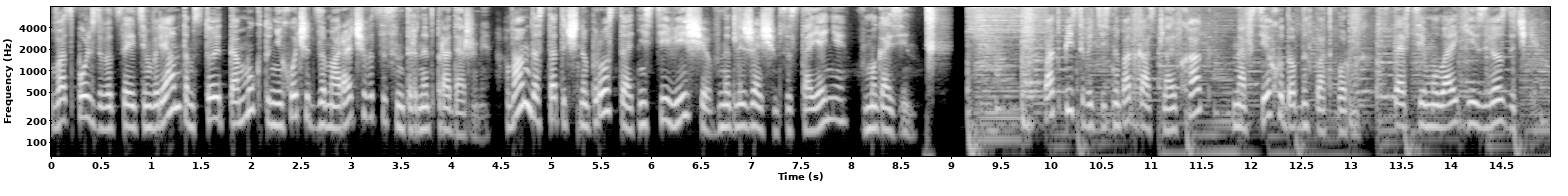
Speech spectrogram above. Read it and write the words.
Воспользоваться этим вариантом стоит тому, кто не хочет заморачиваться с интернет-продажами. Вам достаточно просто отнести вещи в надлежащем состоянии в магазин. Подписывайтесь на подкаст «Лайфхак» на всех удобных платформах. Ставьте ему лайки и звездочки –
